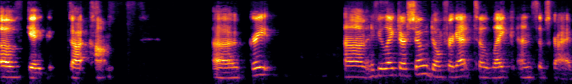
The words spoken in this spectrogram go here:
artofgig.com. Uh, great. Um, and if you liked our show, don't forget to like and subscribe.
